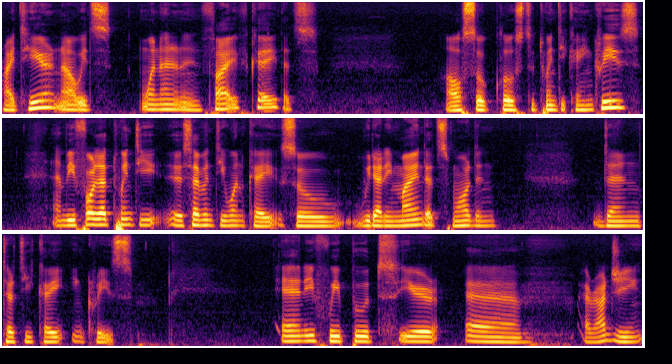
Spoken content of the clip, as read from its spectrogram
right here now it's 105k that's also close to 20k increase. And before that 20 uh, 71k so with that in mind that's more than than 30k increase. And if we put here uh, Araji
